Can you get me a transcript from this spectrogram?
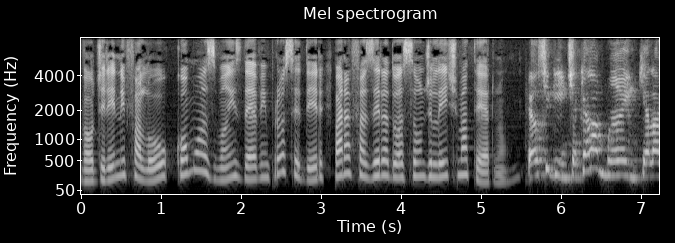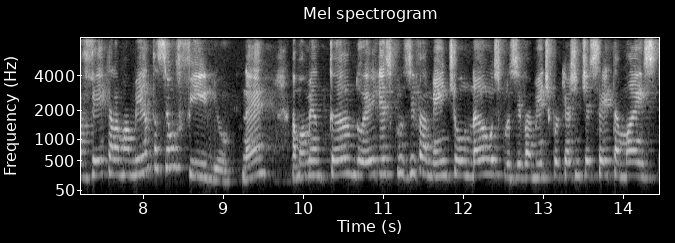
Valdirene falou como as mães devem proceder para fazer a doação de leite materno. É o seguinte, aquela mãe que ela vê que ela amamenta seu filho, né? Amamentando ele exclusivamente ou não exclusivamente, porque a gente aceita mães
